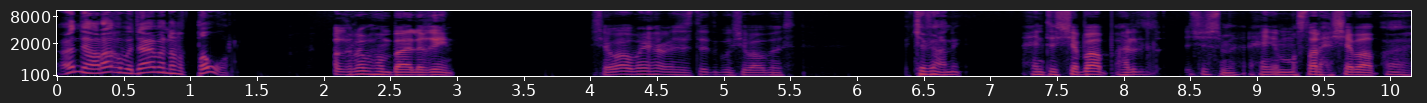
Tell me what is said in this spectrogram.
عندها رغبة دائما ان تتطور أغلبهم بالغين. شباب ما ينفع بس تقول شباب بس. كيف يعني؟ الحين انت الشباب هل شو اسمه؟ الحين مصطلح الشباب. آه.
